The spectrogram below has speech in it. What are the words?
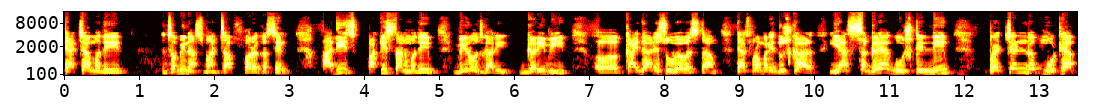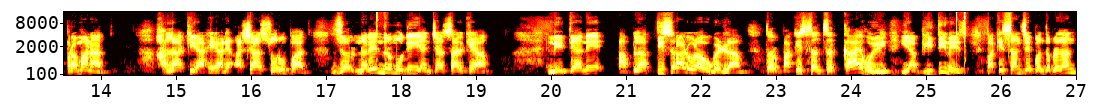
त्याच्यामध्ये जमीन आसमानचा फरक असेल. आधीच पाकिस्तानमध्ये बेरोजगारी गरिबी कायदा आणि सुव्यवस्था त्याचप्रमाणे दुष्काळ या सगळ्या गोष्टींनी प्रचंड मोठ्या प्रमाणात हलाखी आहे. आणि अशा स्वरूपात जर नरेंद्र मोदी यांच्यासारख्या नेत्याने आपला तिसरा डोळा उघडला तर पाकिस्तानचं काय होईल या भीतीनेच पाकिस्तानचे पंतप्रधान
